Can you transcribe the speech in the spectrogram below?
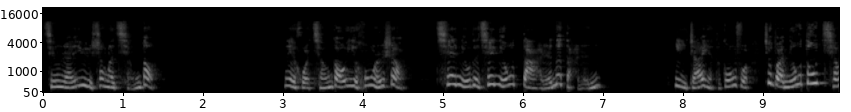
竟然遇上了强盗。那伙强盗一哄而上，牵牛的牵牛，打人的打人。一眨眼的功夫，就把牛都抢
